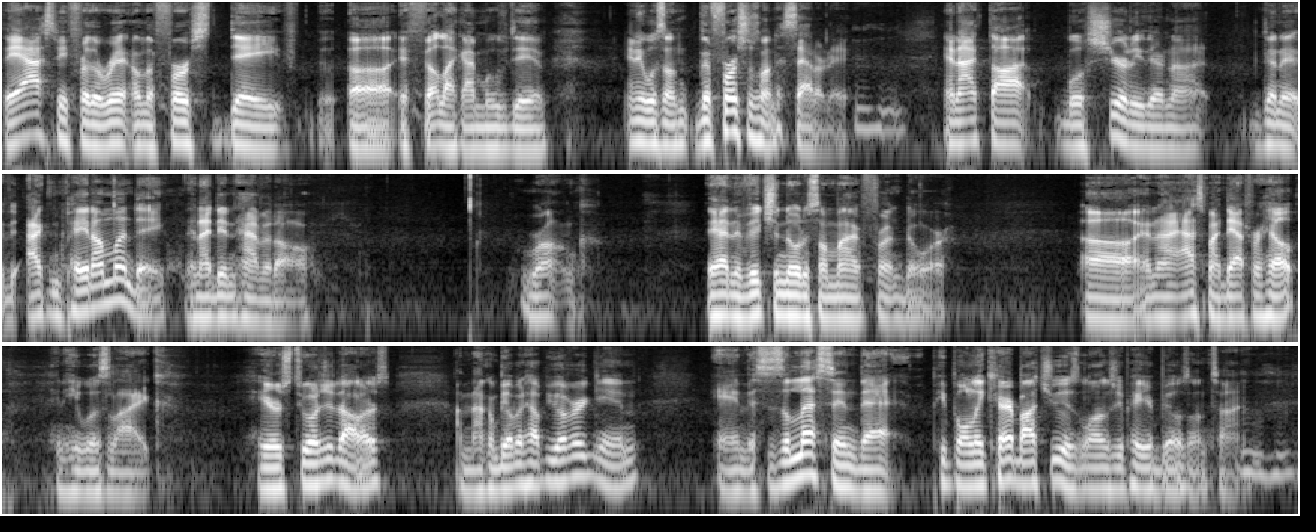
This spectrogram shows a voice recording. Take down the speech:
They asked me for the rent on the first day. Uh, it felt like I moved in, and it was on the first was on a Saturday, and I thought, well, surely they're not gonna. I can pay it on Monday, and I didn't have it all. Wrong. They had an eviction notice on my front door. Uh, and I asked my dad for help, and he was like, "Here's two hundred dollars. I'm not gonna be able to help you ever again, and this is a lesson that people only care about you as long as you pay your bills on time."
